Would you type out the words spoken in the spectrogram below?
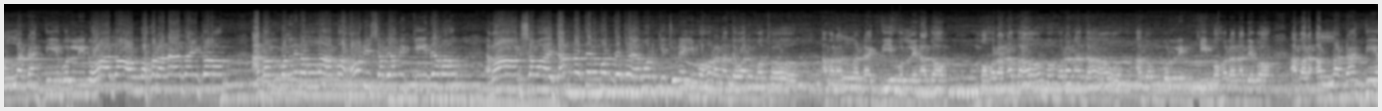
আল্লাহ ডাক দিয়ে বললেন, ও আদম, মহরানা আদায় করো। আদম বললেন, আল্লাহ, মহর হিসাবে আমি কি দেব? এমন সময় জান্নাতের মধ্যে তো এমন কিছু নেই, মহরানা দেওয়ার মতো। আমার আল্লাহ ডাক দিয়ে বললেন, আদম, মহারানা দাও মহারানা দাও। আদম বললেন, কি মহারানা দেব? আমার আল্লাহ ডাক দিয়ে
